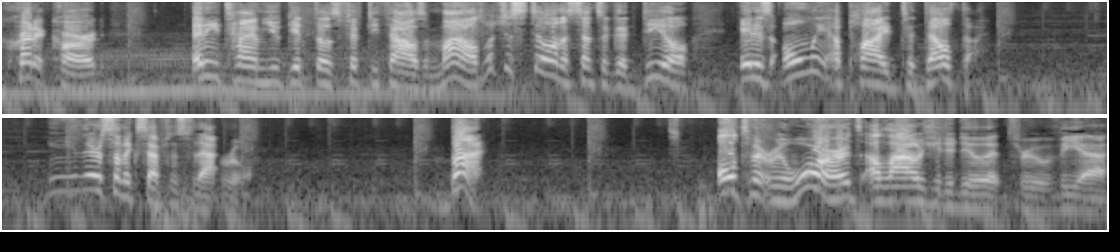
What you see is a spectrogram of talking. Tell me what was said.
credit card anytime you get those 50,000 miles, which is still in a sense a good deal, it is only applied to Delta. There are some exceptions to that rule. But Ultimate Rewards allows you to do it through via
